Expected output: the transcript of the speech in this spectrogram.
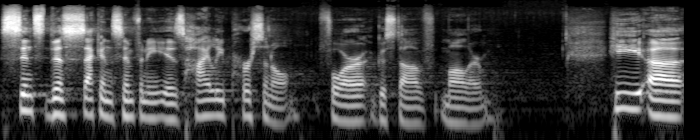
since this second symphony is highly personal for Gustav Mahler he uh,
